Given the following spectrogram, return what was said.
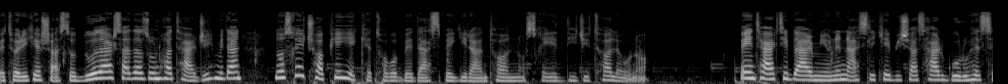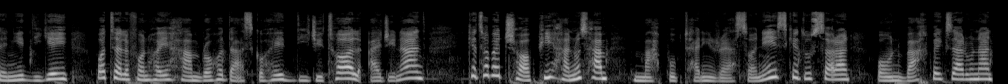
به طوری که 62 درصد از اونها ترجیح میدن نسخه چاپی یک کتاب رو به دست بگیرن تا نسخه دیجیتال اونو به این ترتیب در میون نسلی که بیش از هر گروه سنی دیگه با تلفن‌های همراه و دستگاه دیجیتال عجینند کتاب چاپی هنوز هم محبوب ترین رسانه است که دوست دارن با اون وقت بگذرونن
